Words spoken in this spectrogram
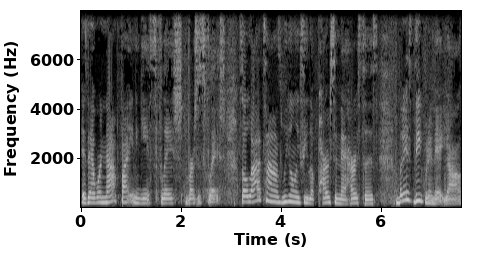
is that we're not fighting against flesh versus flesh. So a lot of times we only see the person that hurts us, but it's deeper than that, y'all.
